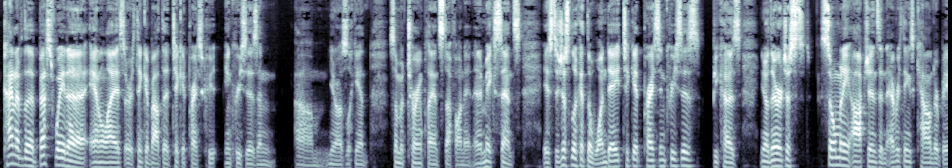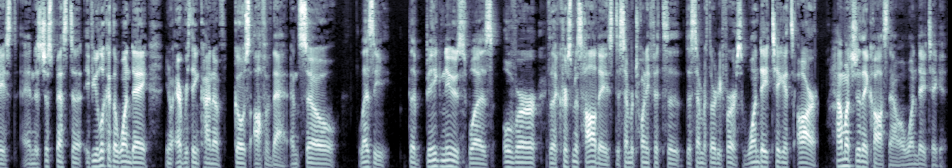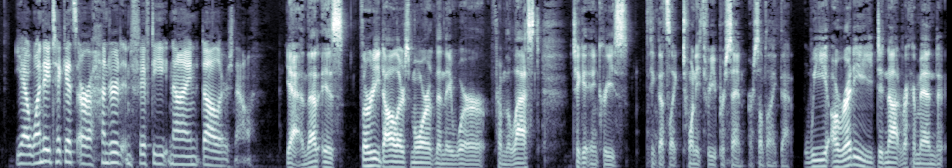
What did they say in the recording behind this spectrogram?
kind of the best way to analyze or think about the ticket price cre- increases and um, you know, I was looking at some of touring plan stuff on it, and it makes sense is to just look at the one day ticket price increases because you know there are just so many options and everything's calendar based, and it's just best to if you look at the one day, you know, everything kind of goes off of that. And so, Leslie, the big news was over the Christmas holidays, December 25th to December 31st. One day tickets are how much do they cost now? A one day ticket? Yeah, one day tickets are $159 now. Yeah, and that is $30 more than they were from the last ticket increase. I think that's like 23% or something like that. We already did not recommend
